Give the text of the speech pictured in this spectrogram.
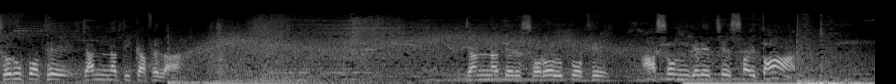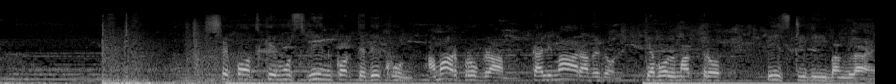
সরু পথে জান্নাতি কাফেলা। জান্নাতের সরল পথে আসন গেড়েছে শয়তান। সে পথকে মসৃণ করতে দেখুন আমার প্রোগ্রাম, কালিমার আবেদন, কেবলমাত্র পিস টিভি বাংলায়।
